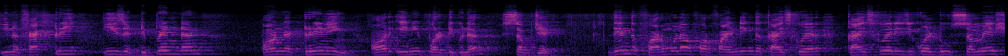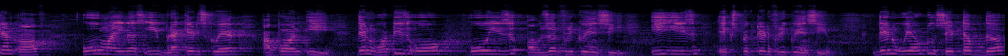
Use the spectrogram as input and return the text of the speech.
in a factory is dependent on a training or any particular subject then the formula for finding the chi-square chi-square is equal to summation of o minus e bracket square upon e. Then what is o? O is observed frequency. E is expected frequency. Then we have to set up the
